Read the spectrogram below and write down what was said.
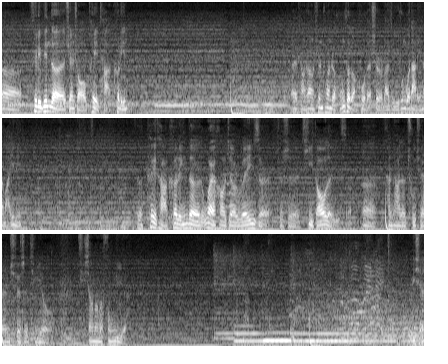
呃菲律宾的选手佩塔克林，在场上身穿着红色短裤的是来自于中国大连的马一鸣。这佩塔科林的外号叫 Razor，就是剃刀的意思。嗯，看他的出拳确实挺有，挺相当的锋利啊。危险！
